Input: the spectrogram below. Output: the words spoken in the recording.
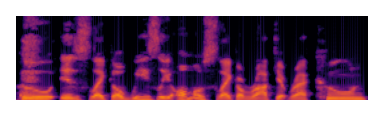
who is like a Weasley, almost like a Rocket Raccoon,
